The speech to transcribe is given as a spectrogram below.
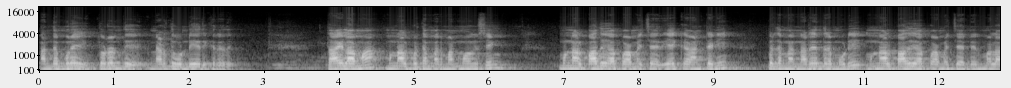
அந்த முறை தொடர்ந்து நடந்து கொண்டே இருக்கிறது. தாய்லாமா முன்னாள் பிரதமர் மன்மோகன் சிங் முன்னாள் பாதுகாப்பு அமைச்சர் ஏக ஆண்டனி பிரதமர் நரேந்திர மோடி முன்னாள் பாதுகாப்பு அமைச்சர் நிர்மலா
